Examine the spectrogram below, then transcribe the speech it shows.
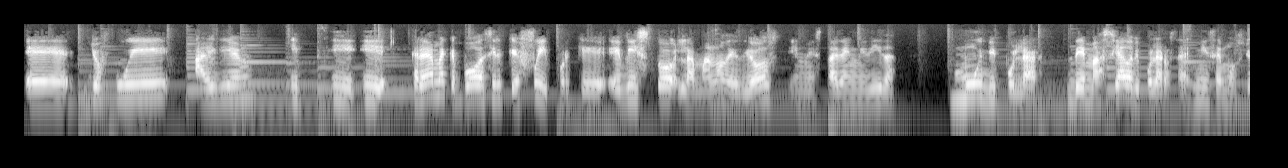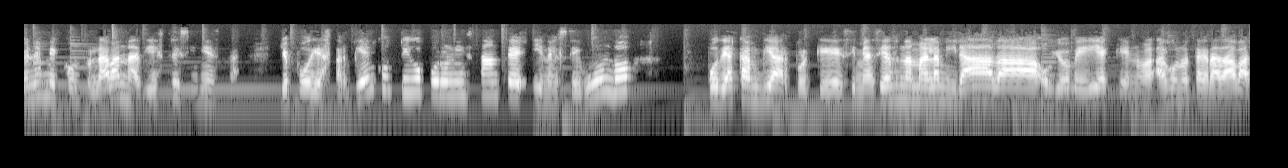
eh, yo fui alguien y, y, créame que puedo decir que fui porque he visto la mano de Dios en estar en mi vida. Muy bipolar, demasiado bipolar. O sea, mis emociones me controlaban a diestra y siniestra. Yo podía estar bien contigo por un instante y en el segundo podía cambiar porque si me hacías una mala mirada o yo veía que no, algo no te agradaba a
